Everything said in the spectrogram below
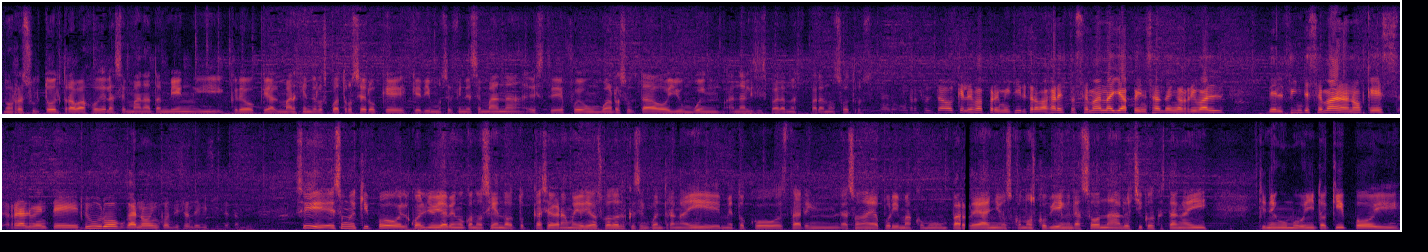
nos resultó el trabajo de la semana también y creo que al margen de los 4-0 que, que, dimos el fin de semana, este, fue un buen resultado y un buen análisis para, para nosotros. un resultado que les va a permitir trabajar esta semana ya pensando en el rival del fin de semana, ¿no? que es realmente duro, ganó en condición de visita también. Sí, es un equipo el cual yo ya vengo conociendo, casi a gran mayoría de los jugadores que se encuentran ahí. Me tocó estar en la zona de Apurímac como un par de años, conozco bien la zona, los chicos que están ahí tienen un muy bonito equipo y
